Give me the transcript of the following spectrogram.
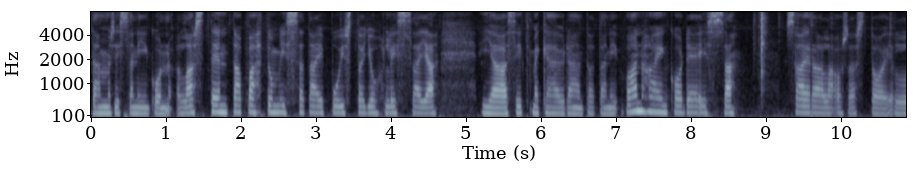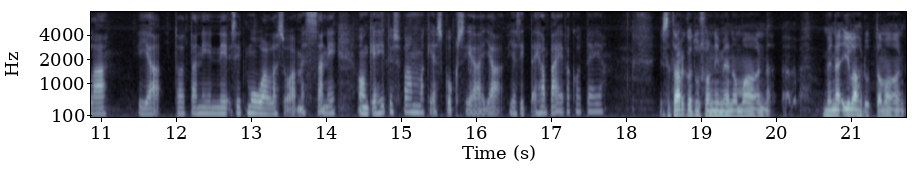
tämmöisissä niin kuin lasten tapahtumissa tai puistojuhlissa ja, ja sitten me käydään tota, niin vanhainkodeissa, sairaalaosastoilla ja tota, niin, niin sit muualla Suomessa niin on kehitysvammakeskuksia ja, ja sitten ihan päiväkoteja. Ja se tarkoitus on nimenomaan äh, mennä ilahduttamaan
